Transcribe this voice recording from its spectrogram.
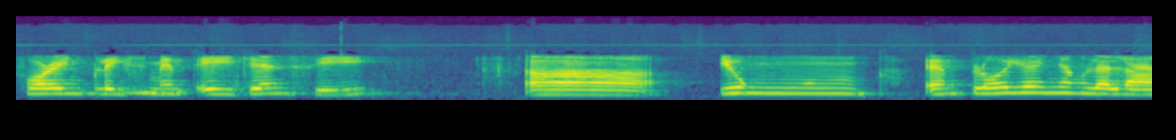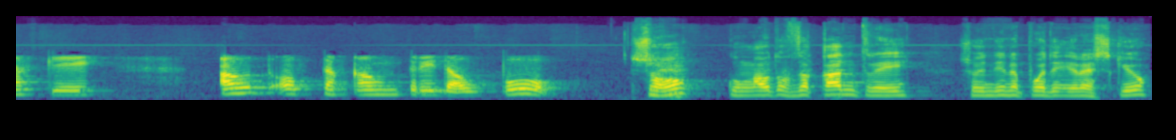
Foreign Placement Agency, uh, yung employer niyang lalaki, out of the country daw po. So, kung out of the country, so hindi na pwedeng i-rescue?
